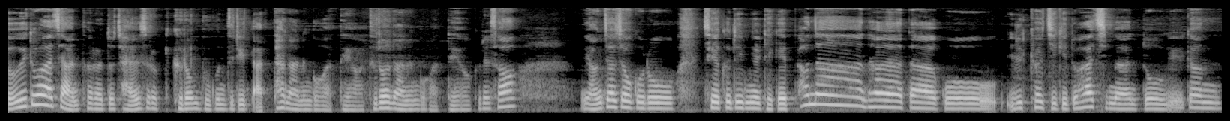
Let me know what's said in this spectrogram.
의도하지 않더라도 자연스럽게 그런 부분들이 나타나는 것 같아요. 드러나는 것 같아요. 그래서 양자적으로 제 그림을 되게 편안하다고 읽혀지기도 하지만 또 일견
